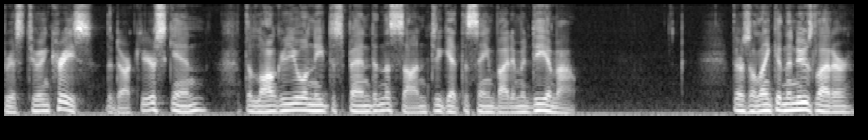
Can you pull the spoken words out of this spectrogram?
risk to increase. The darker your skin, the longer you will need to spend in the sun to get the same vitamin D amount. There's a link in the newsletter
